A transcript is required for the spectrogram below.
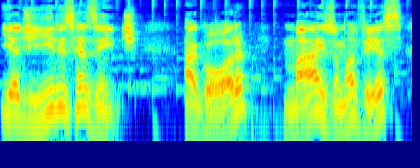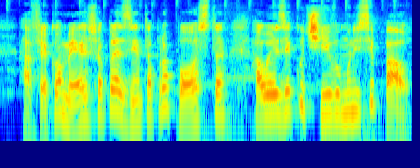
e a de Iris Rezende. Agora, mais uma vez, a FEComércio apresenta a proposta ao Executivo Municipal.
